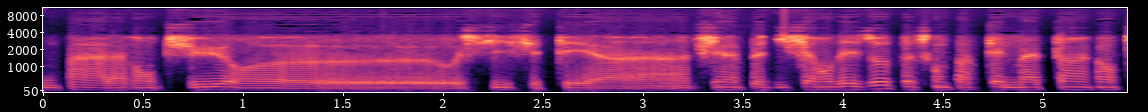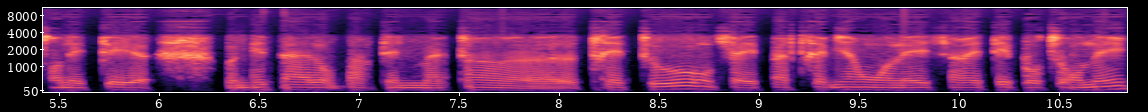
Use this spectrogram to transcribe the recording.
on part à l'aventure euh, aussi, c'était un, film un peu différent des autres parce qu'on partait le matin quand on était au Népal, on partait le matin très tôt. On savait pas très bien où on allait s'arrêter pour tourner.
